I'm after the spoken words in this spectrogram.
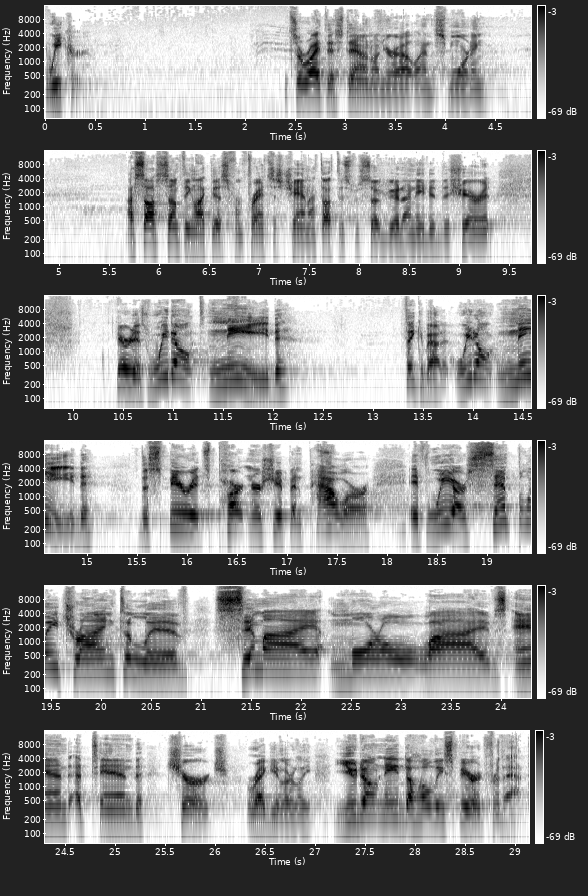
weaker. so write this down on your outline this morning. I saw something like this from Francis Chan. I thought this was so good, I needed to share it. Here it is. We don't need, think about it, we don't need the Spirit's partnership and power if we are simply trying to live semi moral lives and attend church regularly. You don't need the Holy Spirit for that.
